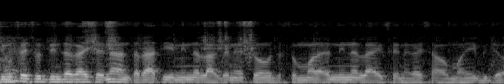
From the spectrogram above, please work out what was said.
दिउँसै सुत्दिन्छ गाइस होइन? अन्त राति निन्दा लाग्दैन यसो जस्तो मलाई निन्दा लागेको छैन गाइस अब म यही भिडियो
